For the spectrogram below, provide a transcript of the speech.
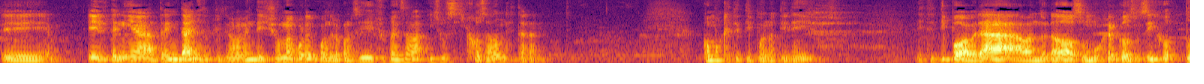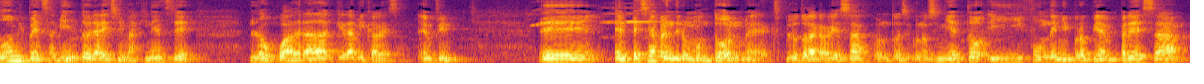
eh, él tenía 30 años aproximadamente, y yo me acuerdo que cuando lo conocí, yo pensaba, ¿y sus hijos a dónde estarán? ¿Cómo es que este tipo no tiene hijos? ¿Este tipo habrá abandonado a su mujer con sus hijos? Todo mi pensamiento era eso, imagínense lo cuadrada que era mi cabeza. En fin, eh, empecé a aprender un montón, me explotó la cabeza con todo ese conocimiento y fundé mi propia empresa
